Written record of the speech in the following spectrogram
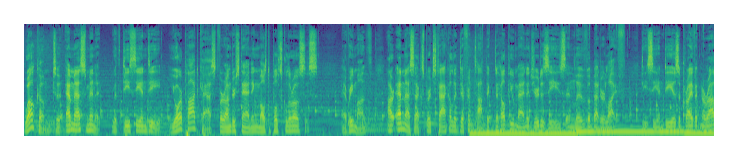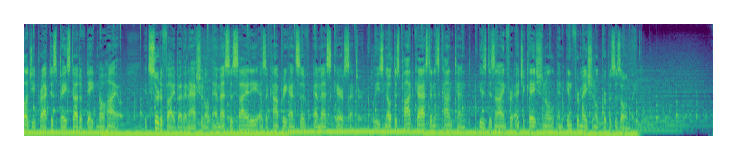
Welcome to MS Minute with DC&D, your podcast for understanding multiple sclerosis. Every month, our MS experts tackle a different topic to help you manage your disease and live a better life. DC&D is a private neurology practice based out of Dayton, Ohio. It's certified by the National MS Society as a comprehensive MS care center. Please note this podcast and its content is designed for educational and informational purposes only.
